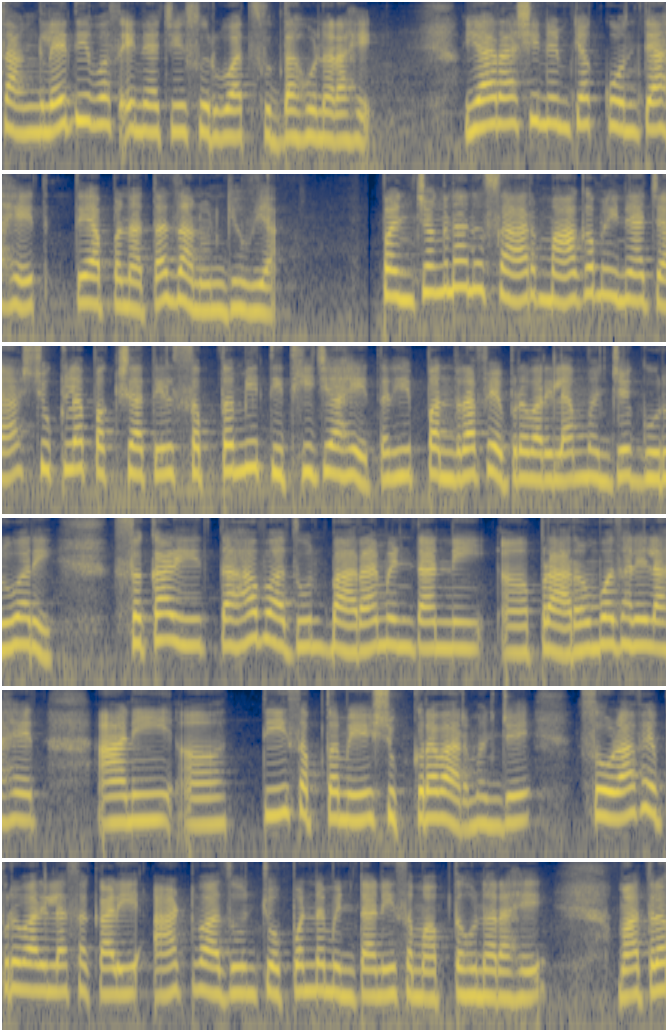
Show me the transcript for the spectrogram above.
चांगले दिवस येण्याची सुरुवात सुद्धा होणार आहे. या राशी नेमक्या कोणत्या आहेत ते आपण आता जाणून घेऊया. पंचांगणानुसार माघ महिन्याच्या शुक्ल पक्षातील सप्तमी तिथी जी आहे तर ही पंधरा फेब्रुवारीला म्हणजे गुरुवारी सकाळी दहा वाजून बारा मिनिटांनी प्रारंभ झालेला आहेत आणि ती सप्तमी शुक्रवार म्हणजे सोळा फेब्रुवारीला सकाळी आठ वाजून चोपन्न मिनिटांनी समाप्त होणार आहे. मात्र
